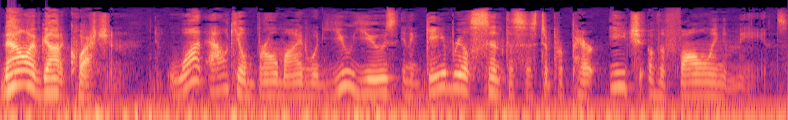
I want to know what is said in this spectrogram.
Now I've got a question. What alkyl bromide would you use in a Gabriel synthesis to prepare each of the following amines?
